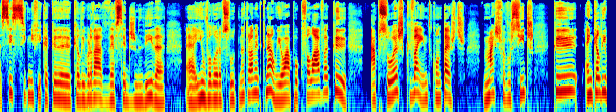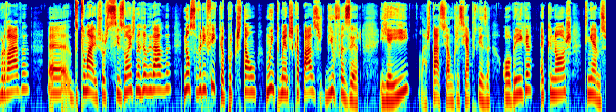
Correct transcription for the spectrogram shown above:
Se isso significa que, que a liberdade deve ser desmedida uh, e um valor absoluto, naturalmente que não. Eu há pouco falava que há pessoas que vêm de contextos mais desfavorecidos que, em que a liberdade uh, de tomar as suas decisões, na realidade, não se verifica, porque estão muito menos capazes de o fazer. E aí, lá está, a social-democracia portuguesa obriga a que nós tenhamos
